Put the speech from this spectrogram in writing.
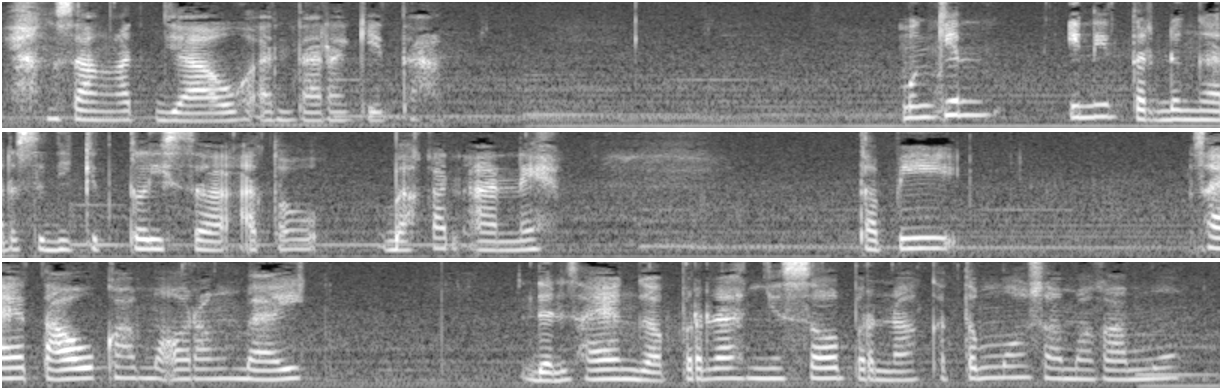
yang sangat jauh antara kita. Mungkin ini terdengar sedikit klise atau bahkan aneh, tapi saya tahu kamu orang baik, dan saya nggak pernah nyesel pernah ketemu sama kamu.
